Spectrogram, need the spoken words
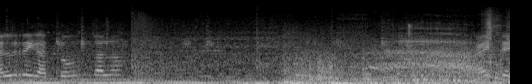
Dale regatón, Dalon. Cállate.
